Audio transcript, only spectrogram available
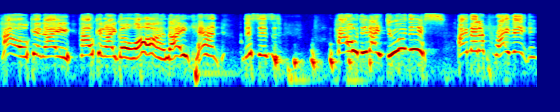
how can I how can I go on? I can't this is how did I do this? I'm at a private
